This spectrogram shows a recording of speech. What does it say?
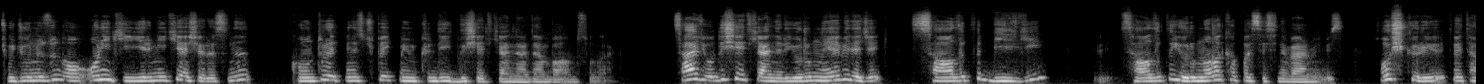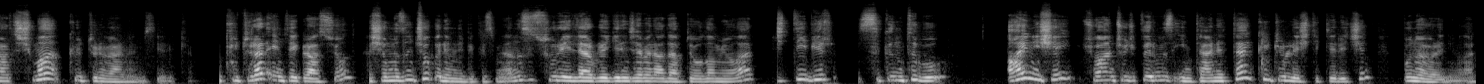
Çocuğunuzun o 12-22 yaş arasını kontrol etmeniz pek mümkün değil dış etkenlerden bağımsız olarak. Sadece o dış etkenleri yorumlayabilecek sağlıklı bilgi, sağlıklı yorumlama kapasitesini vermemiz, hoşgörüyü ve tartışma kültürünü vermemiz gerekiyor. Kültürel entegrasyon yaşamımızın çok önemli bir kısmı. Yani nasıl Suriyeliler buraya gelince hemen adapte olamıyorlar? Ciddi bir sıkıntı bu. Aynı şey şu an çocuklarımız internetten kültürleştikleri için bunu öğreniyorlar.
